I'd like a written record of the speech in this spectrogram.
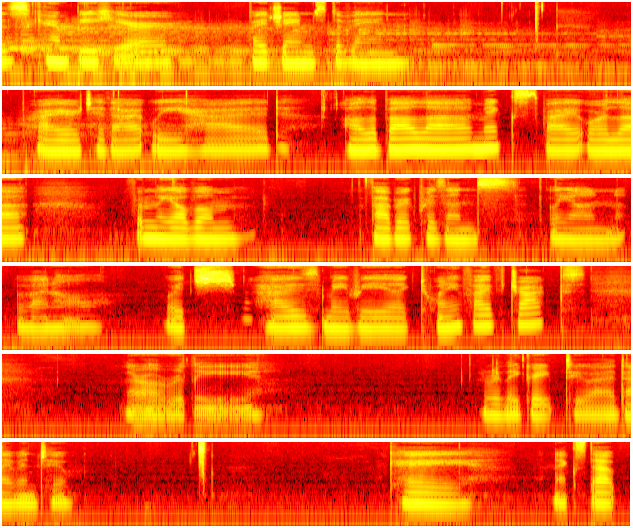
Can't Be Here by James Devane. Prior to that, we had Alabala Mix by Orla from the album Fabric Presents Leon Vynehall, which has maybe like 25 tracks. They're all really, really great to uh, dive into. Okay, next up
